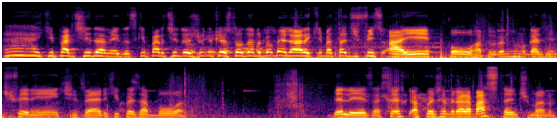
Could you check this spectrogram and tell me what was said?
Ai, que partida, amigos. Que partida. Eu juro que eu estou dando o meu melhor aqui, mas tá difícil. Aê, porra. Pelo menos um lugarzinho diferente, velho. Que coisa boa. Beleza. Essa a coisa melhora bastante, mano.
